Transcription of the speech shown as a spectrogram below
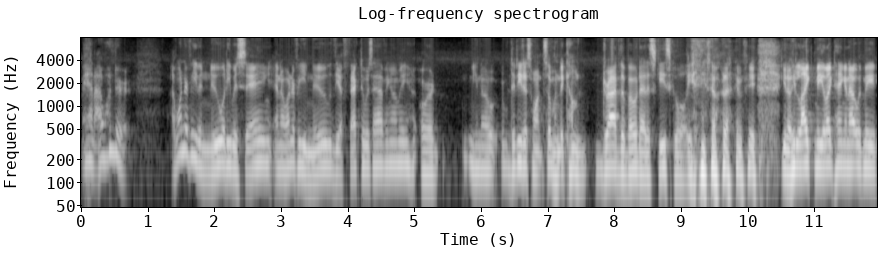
man, I wonder, I wonder if he even knew what he was saying, and I wonder if he knew the effect it was having on me, or, you know, did he just want someone to come drive the boat at a ski school? You know what I mean? You know, he liked me, he liked hanging out with me.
